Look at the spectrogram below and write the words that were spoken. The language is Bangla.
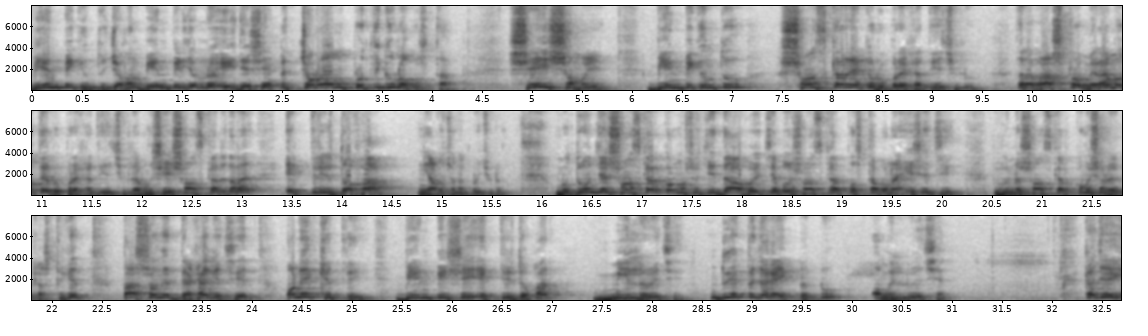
বিএনপি কিন্তু যখন বিএনপির জন্য এই দেশে একটা চরম প্রতিকূল অবস্থা, সেই সময়ে বিএনপি কিন্তু সংস্কারের একটা রূপরেখা দিয়েছিল। তারা রাষ্ট্র মেরামতের রূপরেখা দিয়েছিল এবং সেই সংস্কারে তারা একত্রিশ দফা নিয়ে আলোচনা করেছিল। নতুন যে সংস্কার কর্মসূচি দেওয়া হয়েছে এবং সংস্কার প্রস্তাবনা এসেছে বিভিন্ন সংস্কার কমিশনের কাছ থেকে, তার সঙ্গে দেখা গেছে অনেক ক্ষেত্রেই বিএনপির সেই একত্রিশ দফার মিল রয়েছে। দু একটা জায়গায় একটু একটু অমিল রয়েছে কাজেই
